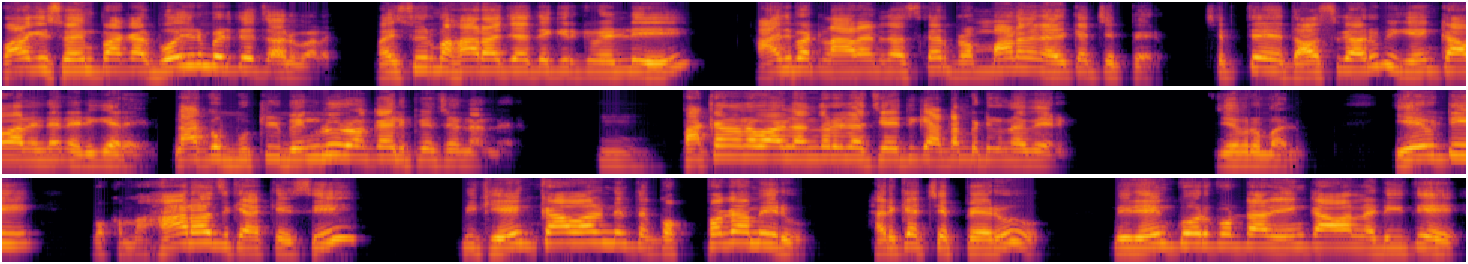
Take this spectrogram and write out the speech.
వాళ్ళకి స్వయం పాకాలు భోజనం పెడితే చాలు వాళ్ళకి. మైసూర్ మహారాజా దగ్గరికి వెళ్ళి ఆదిభట్ల నారాయణ దాస్ గారు బ్రహ్మాండమైన అరికత చెప్పారు. చెప్తే దాసు గారు మీకు ఏం కావాలండి? అని అడిగారు ఆయన. నాకు బుట్టిడు బెంగళూరు వంకాయలు ఇప్పించండి అన్నారు. పక్కన ఉన్న వాళ్ళందరూ ఇలా చేతికి అడ్డం పెట్టుకుని నవ్వారు. జీవరుమాలు ఏమిటి? ఒక మహారాజు కేకేసి మీకు ఏం కావాలని ఇంత గొప్పగా మీరు హరికథ చెప్పారు. మీరు ఏం కోరుకుంటారు? ఏం కావాలని అడిగితే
